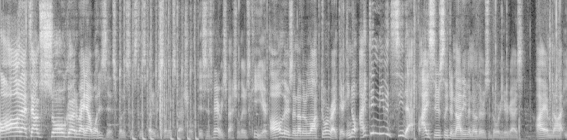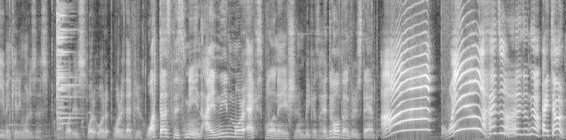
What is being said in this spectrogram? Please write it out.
Oh, that sounds so good right now. What is this? What is this? This better be something special. This is very special. There's a key here. Oh, there's another locked door right there. You know, I didn't even see that. I seriously did not even know there was a door here, guys. I am not even kidding. What is this? What is, what, what, what did that do? What does this mean? I need more explanation because I don't understand. Ah, well, I don't, know. Hey, Toad.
